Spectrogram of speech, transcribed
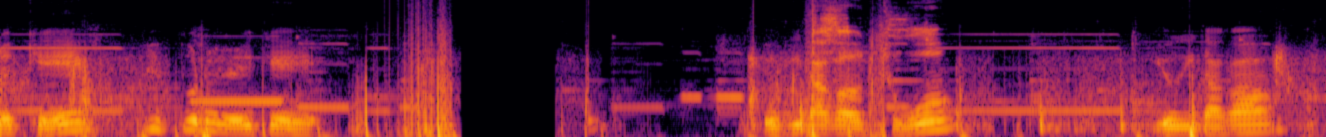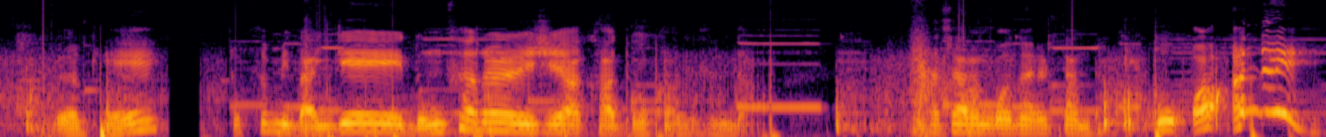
이렇게 횃불을 이렇게 여기다가 두고 여기다가 이렇게 좋습니다. 이제 농사를 시작하도록 하겠습니다. 자잘한 거는 일단 닫고 아 안돼!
